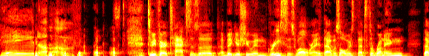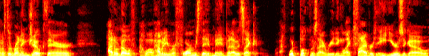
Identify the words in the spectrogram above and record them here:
made of. to be fair, tax is a, a big issue in Greece as well, right? That was always that's the running that was the running joke there. I don't know if, how, how many reforms they've made, but I was like, what book was I reading like five or eight years ago?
